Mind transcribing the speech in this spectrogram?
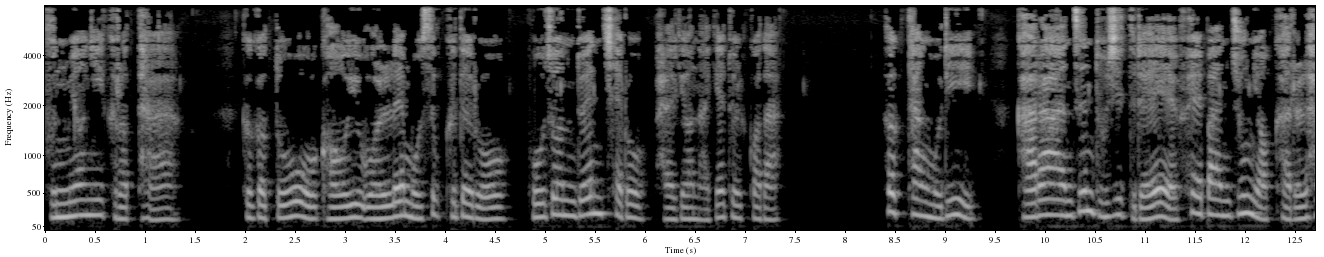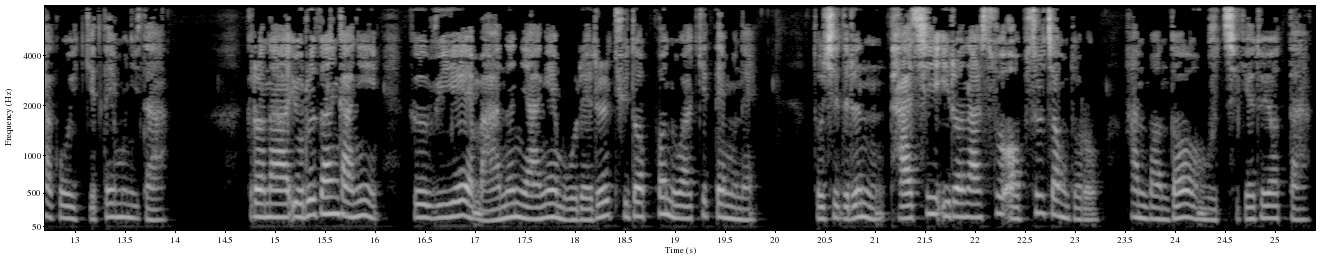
분명히 그렇다. 그것도 거의 원래 모습 그대로 보존된 채로 발견하게 될 거다. 흙탕물이 가라앉은 도시들의 회반중 역할을 하고 있기 때문이다. 그러나 요르단강이 그 위에 많은 양의 모래를 뒤덮어 놓았기 때문에 도시들은 다시 일어날 수 없을 정도로 한 번 더 묻히게 되었다.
